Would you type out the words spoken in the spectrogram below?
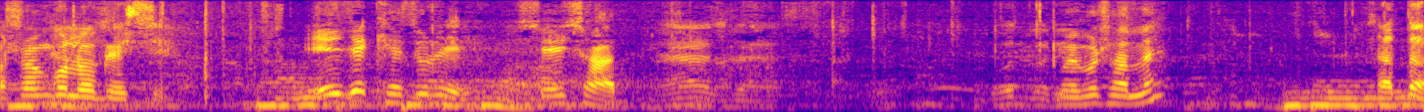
অসংখ্য লোক এসছে। এই যে খেচুড়ি সেই স্বাদ। মেম্বার স্বাদ নেই? স্বাদ তো?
